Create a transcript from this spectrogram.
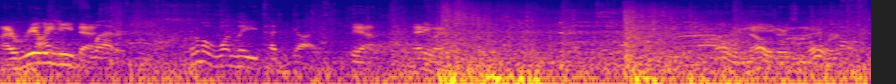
I really need that. Flattered. But I'm a one lady type of guy. Yeah. Anyway. Oh no, there's more.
